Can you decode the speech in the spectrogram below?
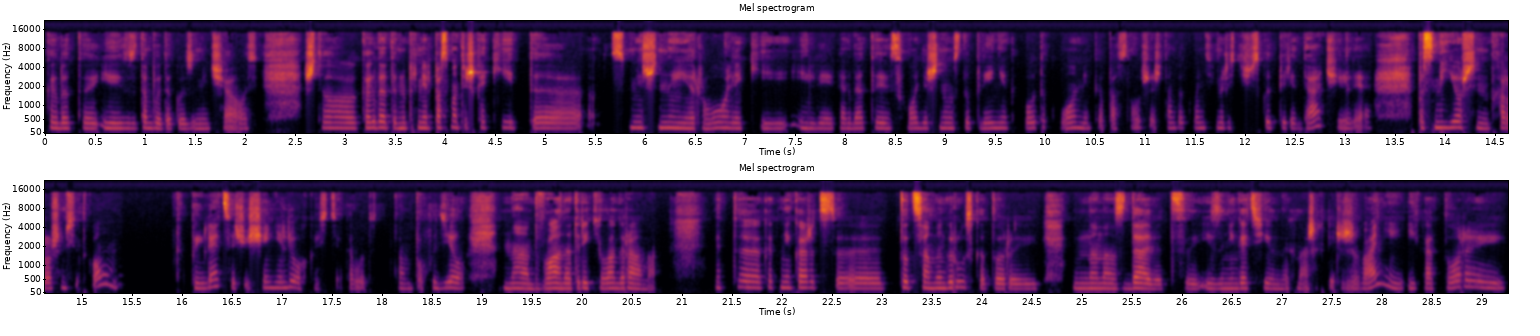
когда-то и за тобой такое замечалось, что когда ты, например, посмотришь какие-то смешные ролики или когда ты сходишь на выступление какого-то комика, послушаешь там какую-нибудь юмористическую передачу или посмеешься над хорошим ситкомом, появляется ощущение легкости, как будто там похудел на 2-3 килограмма. Это, как мне кажется, тот самый груз, который на нас давит из-за негативных наших переживаний и который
